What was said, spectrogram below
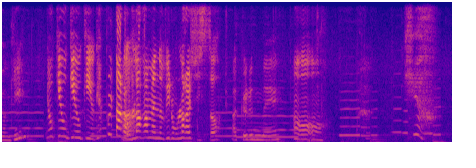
여기? 여기, 여기, 여기, 여기 횃불 따라 아. 올라가면 위로 올라갈 수 있어. 아 그렇네 어, 어, 어. 휴.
